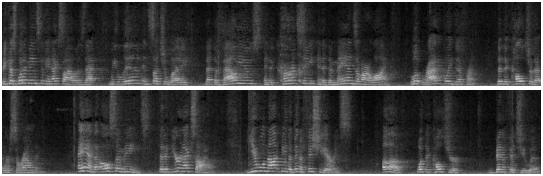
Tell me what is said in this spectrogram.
Because what it means to be an exile is that we live in such a way that the values and the currency and the demands of our life look radically different than the culture that we're surrounding. And that also means that if you're an exile, you will not be the beneficiaries of what the culture benefits you with.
